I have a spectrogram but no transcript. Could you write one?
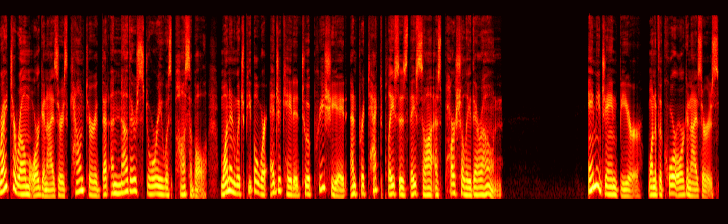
Right to Roam organizers countered that another story was possible, one in which people were educated to appreciate and protect places they saw as partially their own. Amy Jane Beer, one of the core organizers,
